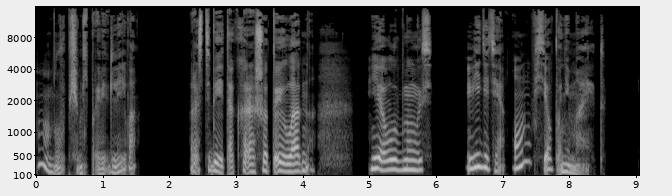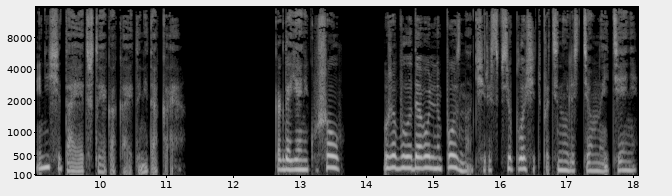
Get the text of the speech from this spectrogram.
«В общем, справедливо. Раз тебе и так хорошо, то и ладно». Я улыбнулась. «Видите, он все понимает и не считает, что я какая-то не такая». Когда Яник ушел, уже было довольно поздно, через всю площадь протянулись темные тени.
